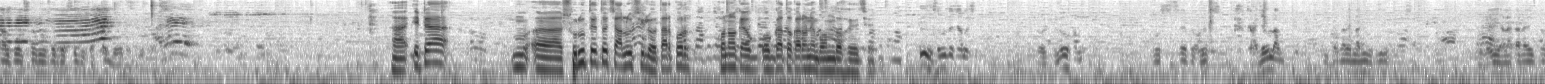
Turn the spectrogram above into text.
কাল পরশুর মধ্যে বেশি দু চারটা বোর্ড আহ, এটা শুরুতে তো চালু ছিল তারপর কোনো অজ্ঞাত কারণে বন্ধ হয়েছে। শুরুতে চালু ছিল। চলছিলেও অনেক কাজেও লাগবে উপকারে লাগিয়ে এই এলাকাটাই তো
